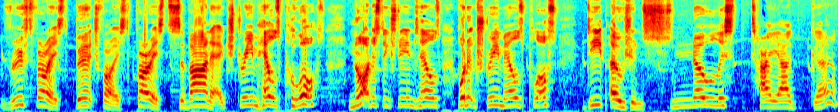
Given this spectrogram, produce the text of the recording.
Roofed Forest, Birch Forest, Forest, Savannah, Extreme Hills Plus, not just Extreme Hills, but Extreme Hills Plus, Deep Ocean, Snowless Taiga,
